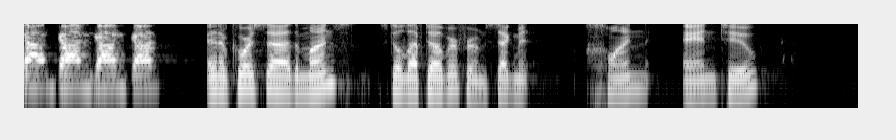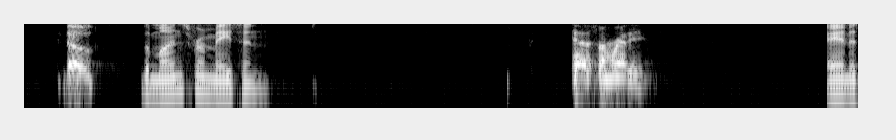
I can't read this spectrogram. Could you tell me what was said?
Gone, gone, gone, gone. And of course, uh, the Muns still left over from segment one and two. No. The Muns from Mason. Yes, I'm ready. And a,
